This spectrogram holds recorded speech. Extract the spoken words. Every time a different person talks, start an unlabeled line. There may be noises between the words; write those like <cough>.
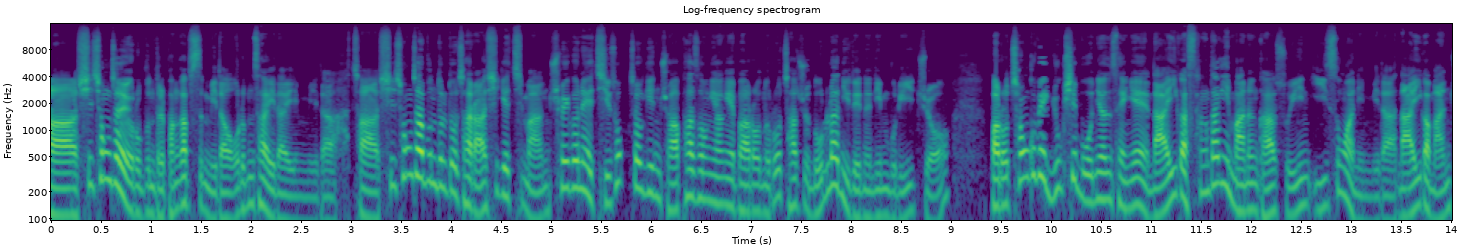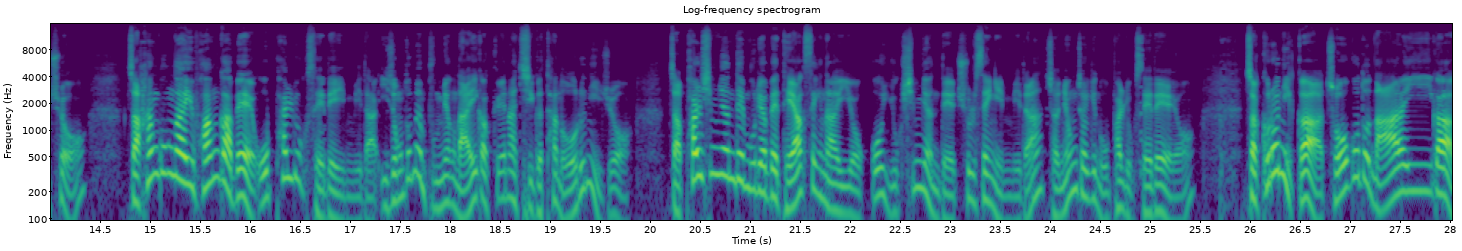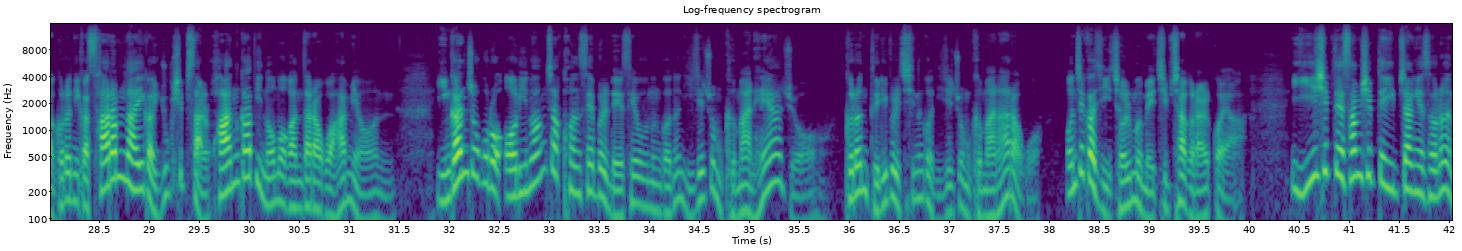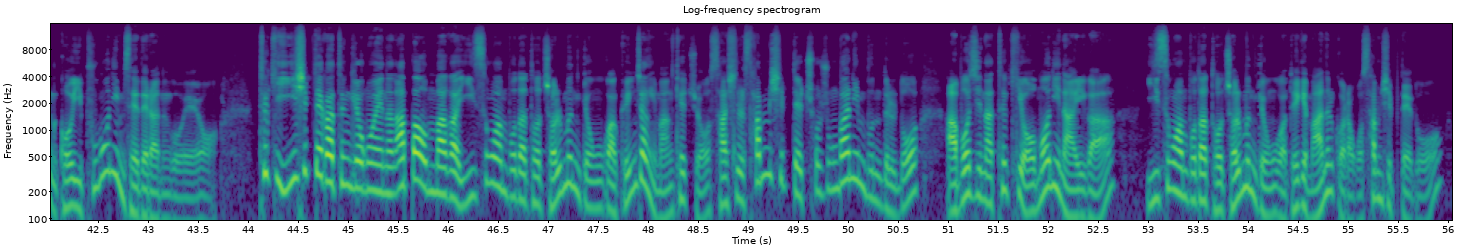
자, 시청자 여러분들 반갑습니다. 얼음사이다입니다. 자, 시청자분들도 잘 아시겠지만 최근에 지속적인 좌파 성향의 발언으로 자주 논란이 되는 인물이 있죠. 바로 1965년생에 나이가 상당히 많은 가수인 이승환입니다. 나이가 많죠. 자, 한국 나이 환갑에 586 세대입니다. 이 정도면 분명 나이가 꽤나 지긋한 어른이죠. 자, 80년대 무렵에 대학생 나이였고 60년대 출생입니다. 전형적인 586 세대예요. 자, 그러니까 적어도 나이가 그러니까 사람 나이가 60살 환갑이 넘어간다라고 하면 인간적으로 어린 왕자 컨셉을 내세우는 거는 이제 좀 그만해야죠. 그런 드립을 치는 건 이제 좀 그만하라고. 언제까지 이 젊음에 집착을 할 거야. 이 20대, 30대 입장에서는 거의 부모님 세대라는 거예요. 특히 20대 같은 경우에는 아빠 엄마가 이승환보다 더 젊은 경우가 굉장히 많겠죠. 사실 30대 초중반인 분들도 아버지나 특히 어머니 나이가 이승환보다 더 젊은 경우가 되게 많을 거라고 30대도.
